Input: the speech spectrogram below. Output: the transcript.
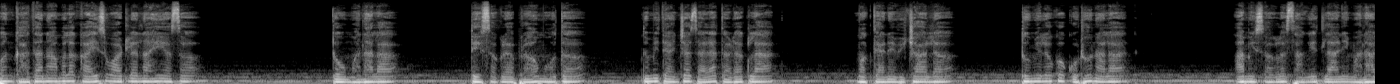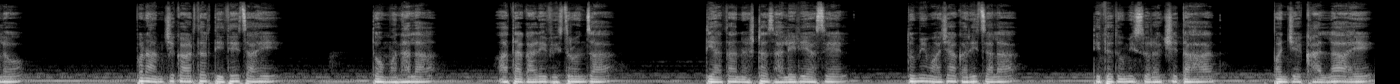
पण खाताना आम्हाला काहीच वाटलं नाही असं. तो म्हणाला ते सगळं भ्रम होतं. तुम्ही त्यांच्या जाळ्यात अडकलात. मग त्याने विचारलं तुम्ही लोक कुठून आलात? आम्ही सगळं सांगितलं आणि म्हणालो पण आमची कार तर तिथेच आहे. तो म्हणाला आता गाडी विसरून जा. ती आता नष्ट झालेली असेल. तुम्ही माझ्या घरी चला. तिथे तुम्ही सुरक्षित आहात. पण जे खाल्लं आहे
